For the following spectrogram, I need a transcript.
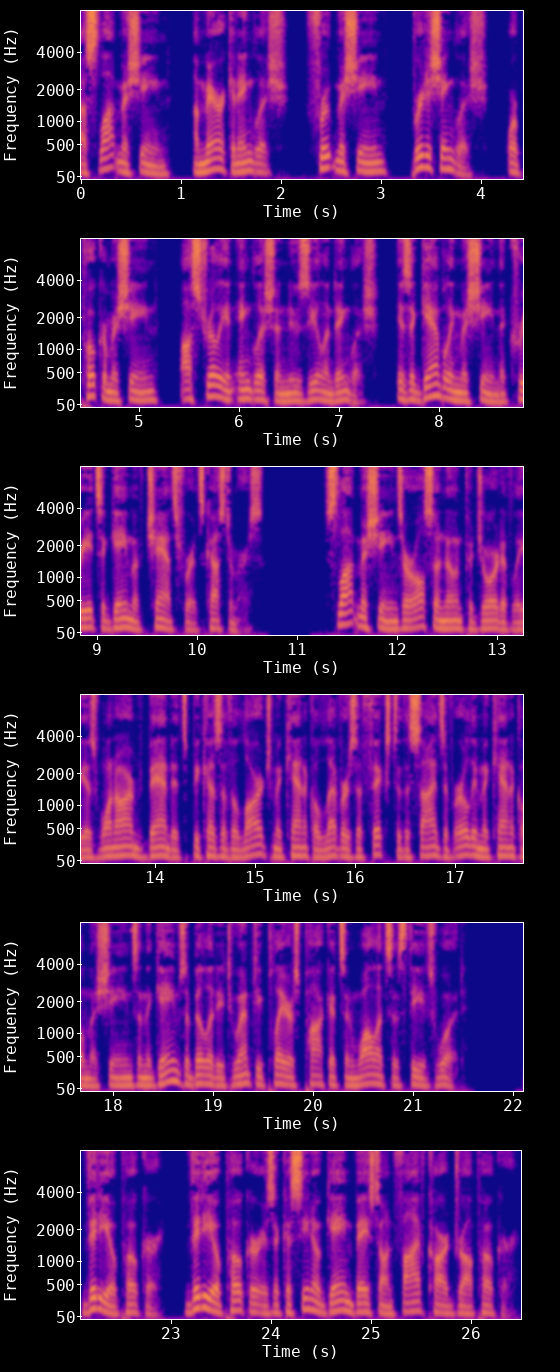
a slot machine, American English, fruit machine, British English, or poker machine, Australian English and New Zealand English, is a gambling machine that creates a game of chance for its customers. Slot machines are also known pejoratively as one armed bandits because of the large mechanical levers affixed to the sides of early mechanical machines and the game's ability to empty players' pockets and wallets as thieves would. Video poker Video poker is a casino game based on five card draw poker.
